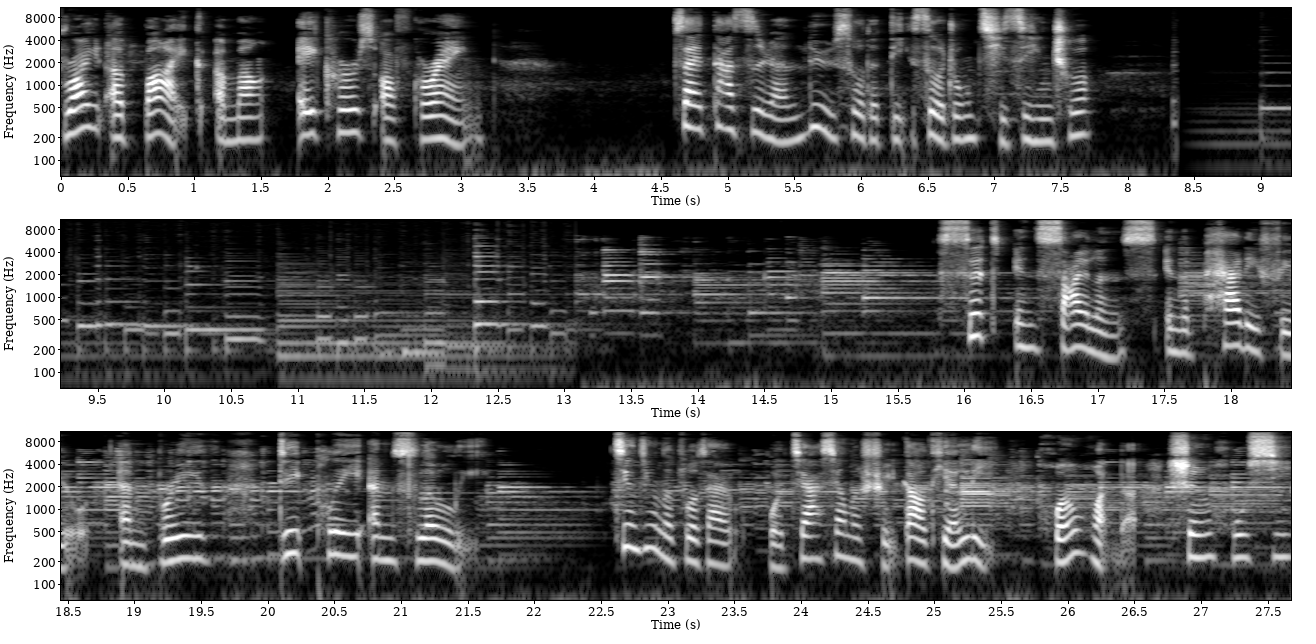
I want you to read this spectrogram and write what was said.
ride a bike among acres of grain。在大自然绿色的底色中骑自行车。 Sit in silence in the paddy field and breathe deeply and slowly。静静地坐在我家乡的水稻田里，缓缓地深呼吸。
